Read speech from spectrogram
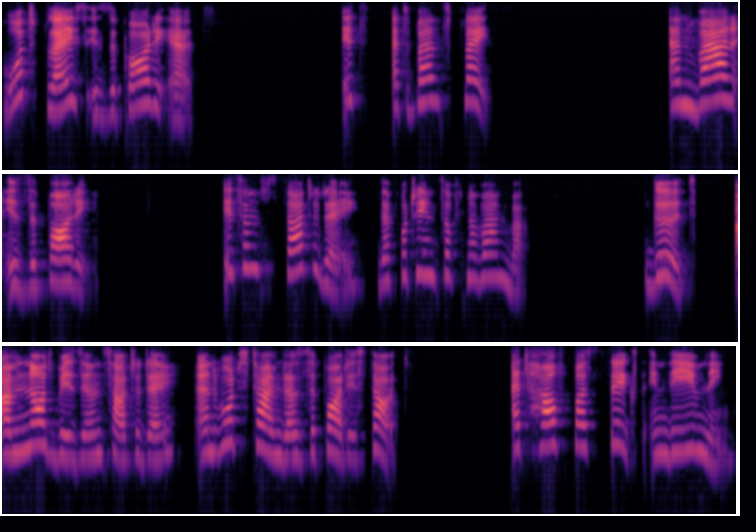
What place is the party at? It's at Ben's place. And when is the party? It's on Saturday, the 14th of November. Good. I'm not busy on Saturday. And what time does the party start? At half past six in the evening.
